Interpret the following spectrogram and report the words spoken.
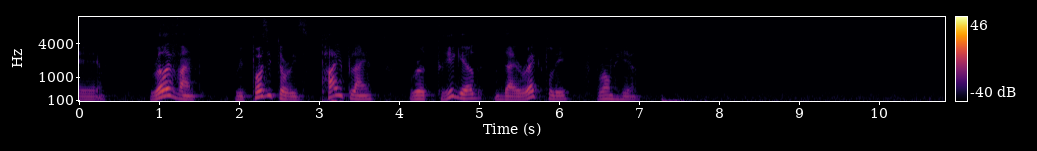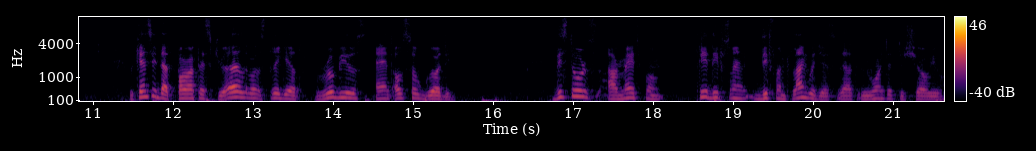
uh, relevant repositories pipelines were triggered directly from here. We can see that PowerApp SQL was triggered, Rubius, and also Godi. These tools are made from three different, different languages that we wanted to show you.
